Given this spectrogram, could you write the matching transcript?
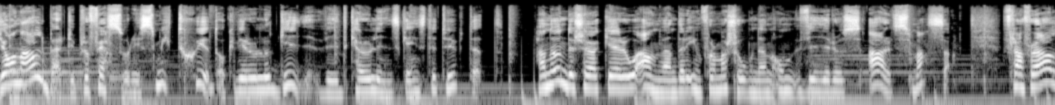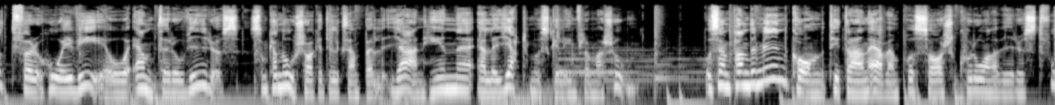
Jan Albert är professor i smittskydd och virologi vid Karolinska institutet. Han undersöker och använder informationen om virus arvsmassa. Framförallt för HIV och enterovirus som kan orsaka till exempel hjärnhinne eller hjärtmuskelinflammation. Och sen pandemin kom tittar han även på sars coronavirus 2.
